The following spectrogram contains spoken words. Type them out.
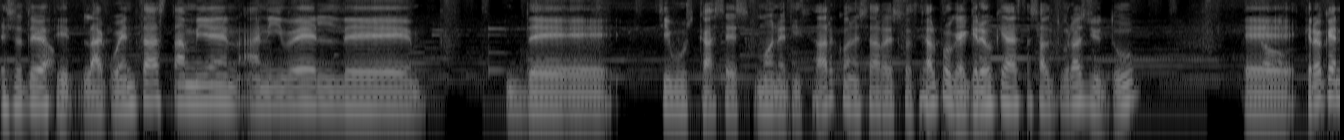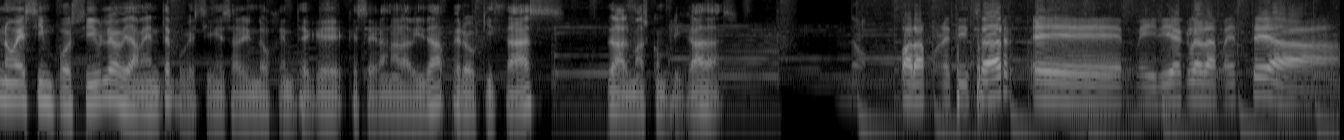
Eso te iba a decir, ¿la cuentas también a nivel de, de si buscases monetizar con esa red social? Porque creo que a estas alturas YouTube, eh, creo que no es imposible, obviamente, porque sigue saliendo gente que, que se gana la vida, pero quizás las más complicadas. Para monetizar eh, me iría claramente a...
